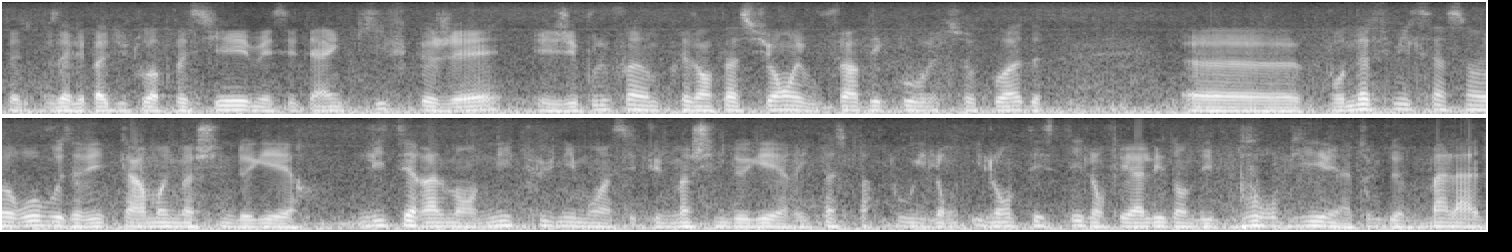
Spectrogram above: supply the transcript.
peut-être que vous n'allez pas du tout apprécier, mais c'était un kiff que j'ai et j'ai voulu faire une présentation et vous faire découvrir ce quad. Euh, pour 9500 euros, vous avez carrément une machine de guerre. Littéralement, ni plus ni moins, c'est une machine de guerre. Il passe partout, ils l'ont, testé, ils l'ont fait aller dans des bourbiers, un truc de malade.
